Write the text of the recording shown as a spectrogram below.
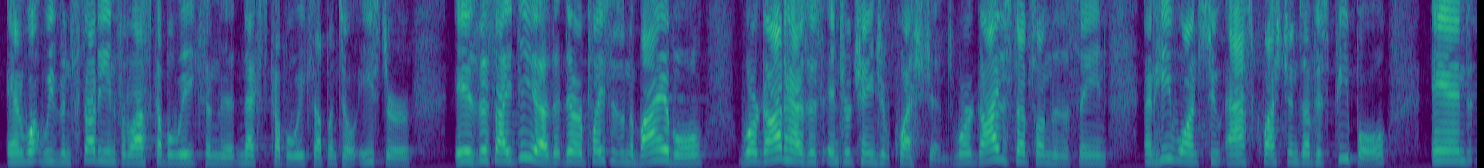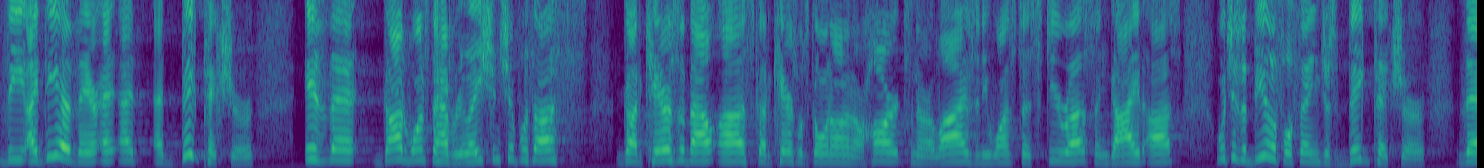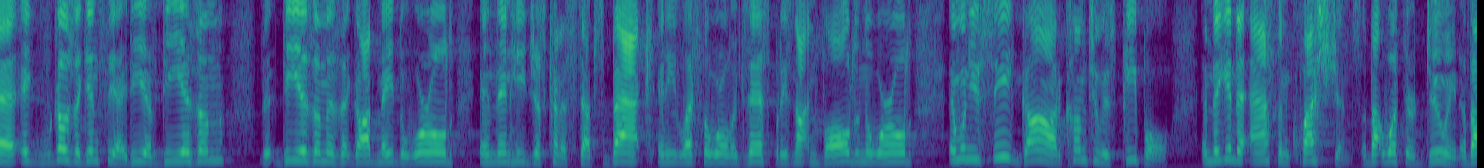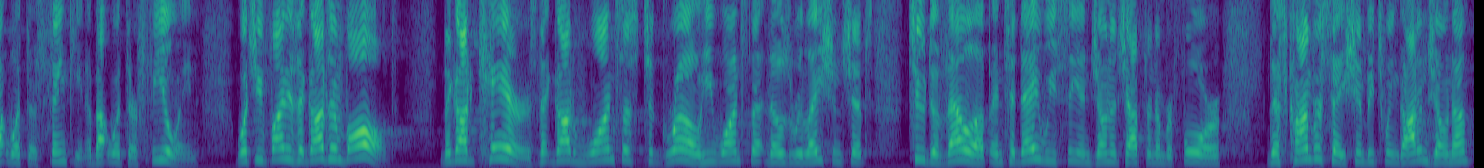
And what we've been studying for the last couple weeks and the next couple weeks up until Easter is this idea that there are places in the Bible where God has this interchange of questions, where God steps onto the scene and he wants to ask questions of his people and the idea there at, at, at, big picture is that God wants to have relationship with us. God cares about us. God cares what's going on in our hearts and our lives, and He wants to steer us and guide us, which is a beautiful thing, just big picture, that it goes against the idea of deism. Deism is that God made the world and then He just kind of steps back and He lets the world exist, but He's not involved in the world. And when you see God come to His people, and begin to ask them questions about what they're doing, about what they're thinking, about what they're feeling, what you find is that God's involved, that God cares, that God wants us to grow. He wants that, those relationships to develop. And today we see in Jonah chapter number four this conversation between God and Jonah,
